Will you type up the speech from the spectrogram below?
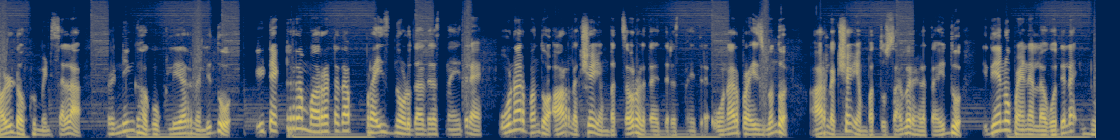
all documents ಎಲ್ಲ ರನ್ನಿಂಗ್ ಹಾಗೂ ಕ್ಲಿಯರ್ ನಲ್ಲಿದ್ದು, ಈ ಟ್ರ್ಯಾಕ್ಟರ್ ಮಾರಾಟದ ಪ್ರೈಸ್ ನೋಡೋದಾದ್ರೆ ಸ್ನೇಹಿತರೆ ಓನರ್ ಬಂದು ಆರು ಲಕ್ಷ ಎಂಬತ್ತು ಸಾವಿರ ಹೇಳ್ತಾ ಇದ್ದಾರೆ ಸ್ನೇಹಿತರೆ. ಓನರ್ ಪ್ರೈಸ್ ಬಂದು ಆರು ಲಕ್ಷ ಎಂಬತ್ತು ಸಾವಿರ ಹೇಳ್ತಾ ಇದ್ದು, ಇದೇನು ಫೈನಲ್ ಆಗೋದಿಲ್ಲ, ಇನ್ನು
